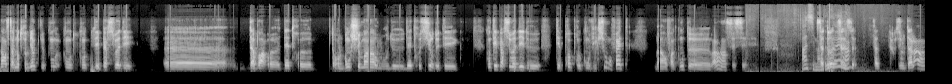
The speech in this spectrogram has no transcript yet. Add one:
Non, ça montre bien que quand, quand, quand tu es persuadé euh, d'avoir, euh, d'être euh, dans le bon chemin ou de, d'être sûr de tes. Quand tu es persuadé de tes propres convictions, en fait, bah, en fin de compte, euh, voilà, hein, c'est, c'est- Ah, c'est ça donne ça, hein. ça, ça donne ce résultat-là. hein.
